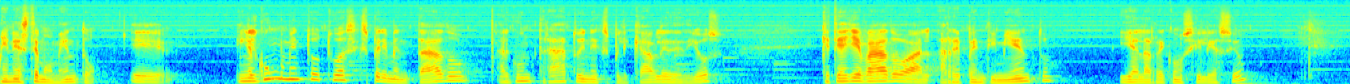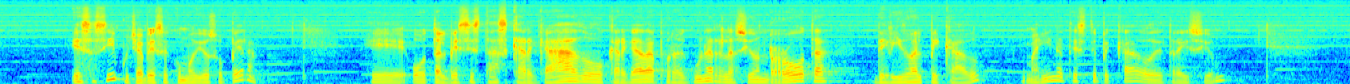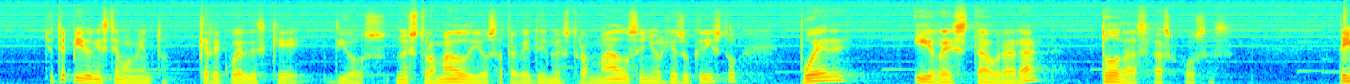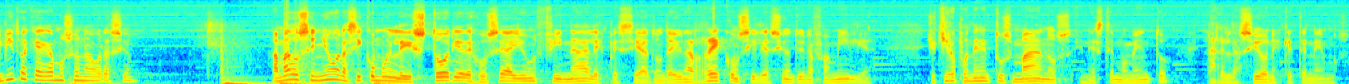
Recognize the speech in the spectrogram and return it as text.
en este momento. Eh, ¿En algún momento tú has experimentado algún trato inexplicable de Dios que te ha llevado al arrepentimiento y a la reconciliación? Es así muchas veces como Dios opera. Eh, o tal vez estás cargado o cargada por alguna relación rota debido al pecado. Imagínate este pecado de traición. Yo te pido en este momento que recuerdes que Dios, nuestro amado Dios, a través de nuestro amado Señor Jesucristo, puede y restaurará todas las cosas. Te invito a que hagamos una oración. Amado Señor, así como en la historia de José hay un final especial, donde hay una reconciliación de una familia, yo quiero poner en tus manos en este momento las relaciones que tenemos.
